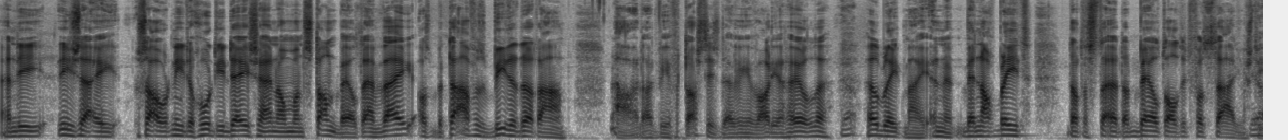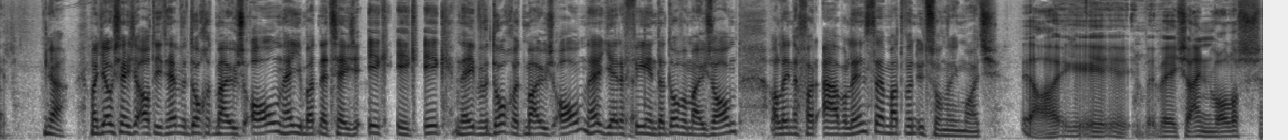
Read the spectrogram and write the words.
En die, die zei, zou het niet een goed idee zijn om een standbeeld? En wij als Batavus bieden dat aan. Nou, dat weer fantastisch. Daar ben je wel heel, eh, Ja. heel blij mee. En ik ben nog blij dat dat beeld altijd voor het stadion staat. Ja, want jou zei ze altijd, hè, we doch het maar us al. Je moet net zeggen ik, ik, ik. Nee, we doch het maar us al. Jereveen, dat doch we maar us al. Alleen nog voor Abel Lenstra moeten we een uitzondering maken. Ja, wij zijn wel eens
